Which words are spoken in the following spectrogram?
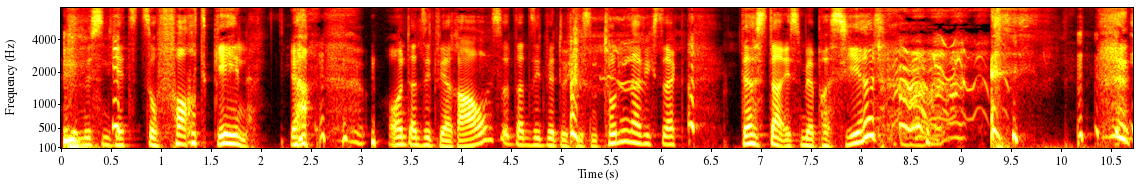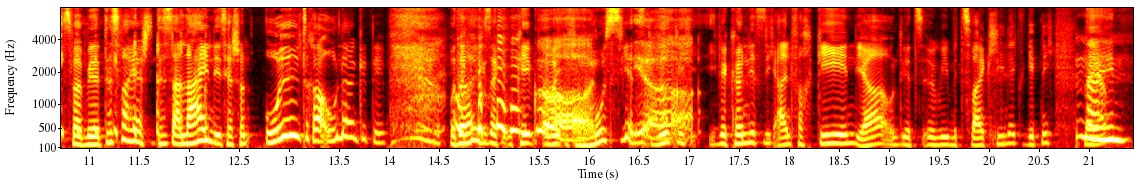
Wir müssen jetzt sofort gehen. Ja. Und dann sind wir raus und dann sind wir durch diesen Tunnel, habe ich gesagt, das da ist mir passiert. Das war mir, das war ja, das allein ist ja schon ultra unangenehm. Und dann habe ich gesagt, okay, aber ich muss jetzt Oh ja. wirklich, wir können jetzt nicht einfach gehen, ja, und jetzt irgendwie mit zwei Kleenex geht nicht. Naja, Nein.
